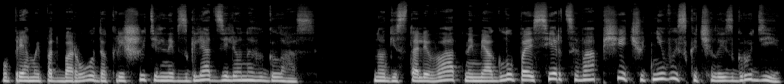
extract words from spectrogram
Упрямый подбородок, решительный взгляд зеленых глаз. Ноги стали ватными, а глупое сердце вообще чуть не выскочило из груди.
